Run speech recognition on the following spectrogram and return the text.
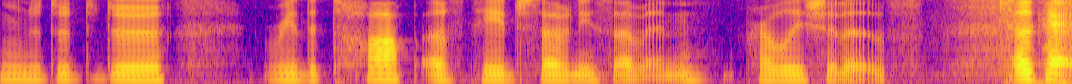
read the top of page 77 probably should have okay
